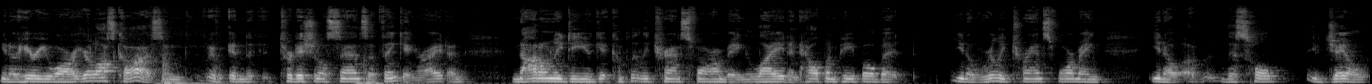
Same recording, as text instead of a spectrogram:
You know, here you are, you're lost cause, and in the traditional sense of thinking, right? And not only do you get completely transformed, being light and helping people, but you know, really transforming, you know, uh, this whole jail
